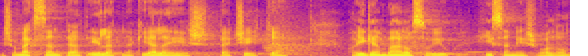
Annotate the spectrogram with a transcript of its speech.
és a megszentelt életnek jele és pecsétje? Ha igen, válaszoljuk, hiszem és vallom.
